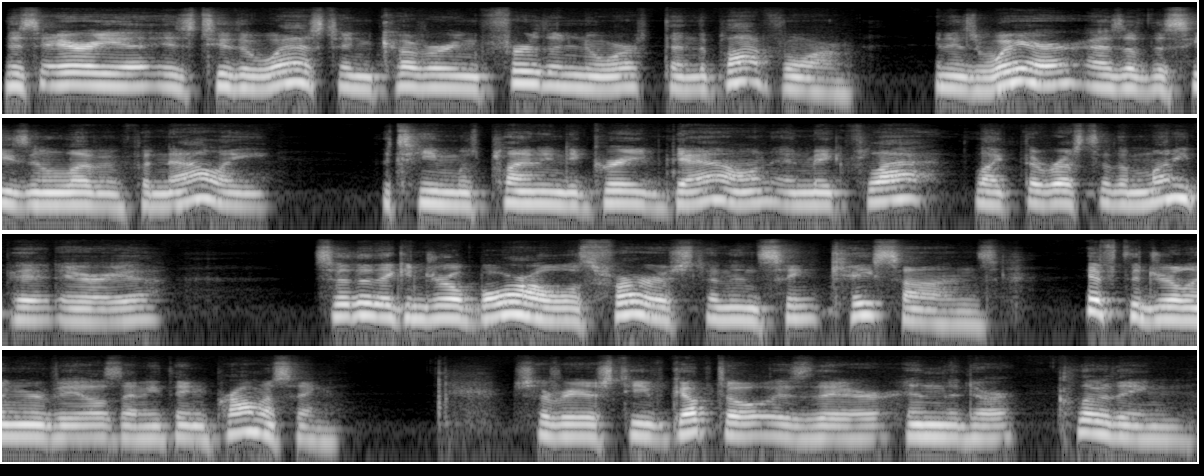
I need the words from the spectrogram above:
This area is to the west and covering further north than the platform, and is where, as of the season 11 finale, the team was planning to grade down and make flat like the rest of the money pit area so that they can drill boreholes first and then sink caissons if the drilling reveals anything promising. Surveyor Steve Guptill is there in the dark clothing.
